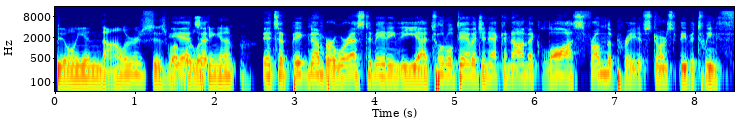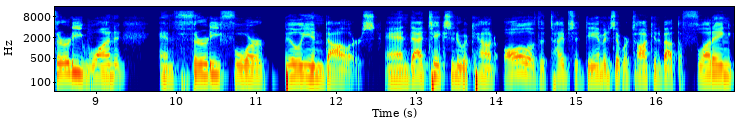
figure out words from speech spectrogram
billion dollars is what yeah, we're looking a, at. It's a big number. We're estimating the uh, total damage and economic loss from the parade of storms to be between thirty-one and 34 billion dollars. And that takes into account all of the types of damage that we're talking about, the flooding,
